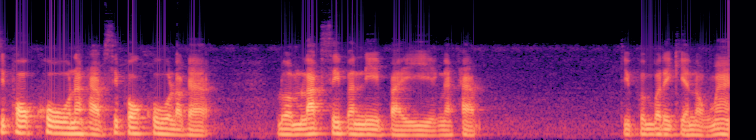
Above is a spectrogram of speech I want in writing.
สิบหกคูนะครับสิบหกคูแล้วก็รวมลักสิบอันนี้ไปอีกนะครับที่เพิ่นบริเขียนออกมา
